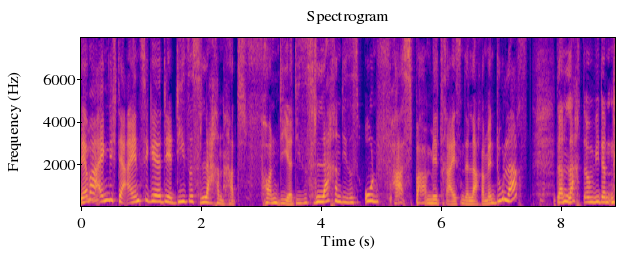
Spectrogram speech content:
der war eigentlich der Einzige, der dieses Lachen hat von dir. Dieses Lachen, dieses unfassbar mitreißende Lachen. Wenn du lachst, dann lacht irgendwie, dann,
